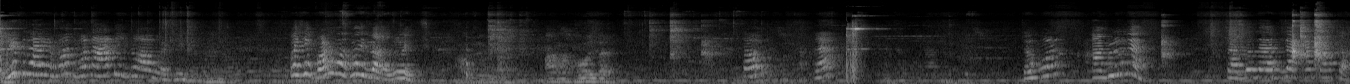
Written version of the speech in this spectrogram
ભીતરાય મન મને આડી નો આવે પછી ભણવા ભાઈ લાલ રોજ તો હે? જમણ સાંભળ્યું ને તાર બધા આટલા ખાતા હતા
